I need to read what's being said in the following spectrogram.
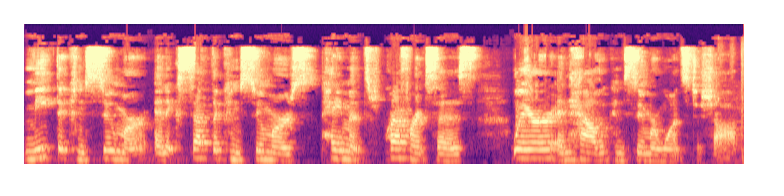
meet the consumer and accept the consumer's payment preferences where and how the consumer wants to shop.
